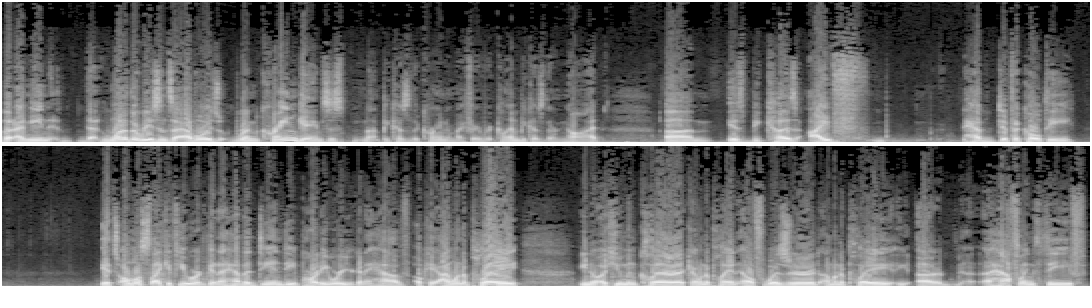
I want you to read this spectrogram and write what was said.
But I mean, that one of the reasons that I've always run Crane games is not because the Crane are my favorite clan, because they're not. Um, is because I've have difficulty. It's almost like if you were going to have a D and D party where you're going to have okay, I want to play, you know, a human cleric. I want to play an elf wizard. I'm going to play a, a halfling thief.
